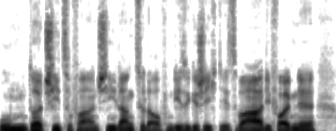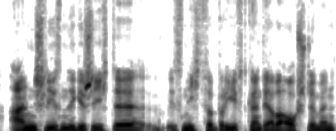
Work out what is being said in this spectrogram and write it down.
um dort Ski zu fahren, Ski lang zu laufen. Diese Geschichte ist wahr. Die folgende anschließende Geschichte ist nicht verbrieft, könnte aber auch stimmen.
